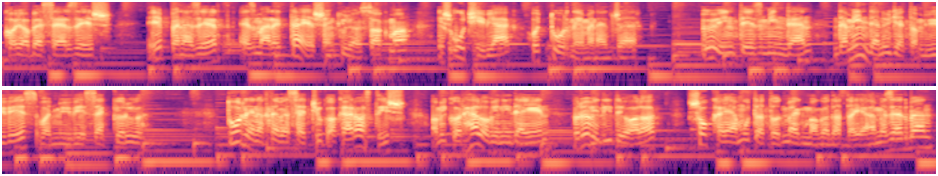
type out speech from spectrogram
kajabeszerzés. Éppen ezért ez már egy teljesen külön szakma, és úgy hívják, hogy turnémenedzser. Ő intéz minden, de minden ügyet a művész vagy művészek körül. Turnénak nevezhetjük akár azt is, amikor Halloween idején rövid idő alatt sok helyen mutatod meg magadat a jelmezetben,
